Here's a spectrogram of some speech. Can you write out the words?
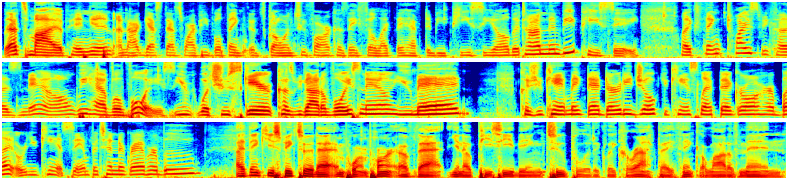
that's my opinion, and I guess that's why people think it's going too far because they feel like they have to be PC all the time. Then be PC. Like think twice because now we have a voice. You what you scared because we got a voice now? You mad? Because you can't make that dirty joke, you can't slap that girl on her butt, or you can't sit and pretend to grab her boob. I think you speak to that important part of that, you know, PC being too politically correct. I think a lot of men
